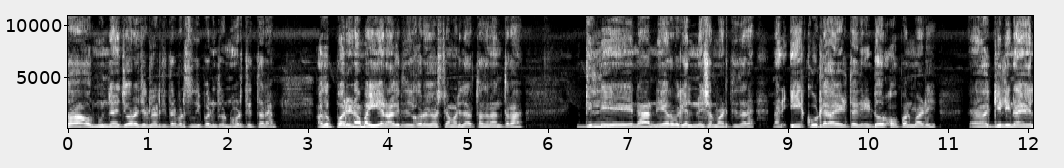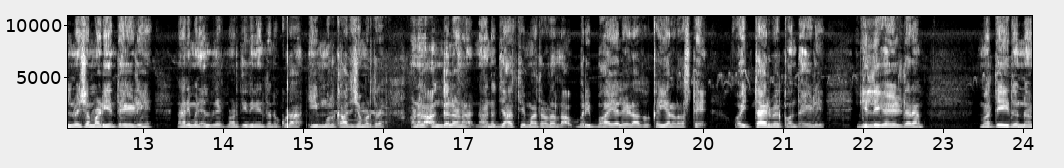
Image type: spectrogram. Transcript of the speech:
ಸಹ ಅವ್ರು ಮುಂದೆ ಜೋರ ಜಗಳಾಡ್ತಿದ್ದಾರೆ ಬಟ್ ಸುದೀಪ್ ಅವ್ರು ನಿಂತು ನೋಡ್ತಿರ್ತಾರೆ. ಅದು ಪರಿಣಾಮ ಏನಾಗಿದೆ ಅಂತ ಯೋಚನೆ ಮಾಡಿಲ್ಲ. ತದನಂತರ ಗಿಲ್ಲಿನ ನೇರವಾಗಿ ಎಲಿಮಿನೇಷನ್ ಮಾಡ್ತಿದ್ದಾರೆ. ನಾನು ಈ ಕೂಡಲೇ ಹೇಳ್ತಾ ಇದ್ದೀನಿ ಡೋರ್ ಓಪನ್ ಮಾಡಿ ಗಿಲ್ಲಿನ ಎಲಿಮಿನೇಷನ್ ಮಾಡಿ ಅಂತ ಹೇಳಿ ನಾನು ನಿಮ್ಮನ್ನು ಹೆಲ್ಮೆಟ್ ಮಾಡ್ತಿದ್ದೀನಿ ಅಂತಲೂ ಕೂಡ ಈ ಮೂಲಕ ಆದೇಶ ಮಾಡ್ತಾರೆ. ಅಣ್ಣ ಹಂಗಲ್ಲ ಅಣ್ಣ, ನಾನು ಜಾಸ್ತಿ ಮಾತಾಡೋಲ್ಲ. ಬರೀ ಬಾಯಲ್ಲಿ ಹೇಳೋದು, ಕೈಯಲ್ಲಿ ಅಷ್ಟೇ. ಒಯ್ತಾ ಇರಬೇಕು ಅಂತ ಹೇಳಿ ಗಿಲ್ಲಿಗೆ ಹೇಳ್ತಾರೆ. ಮತ್ತು ಇದನ್ನು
